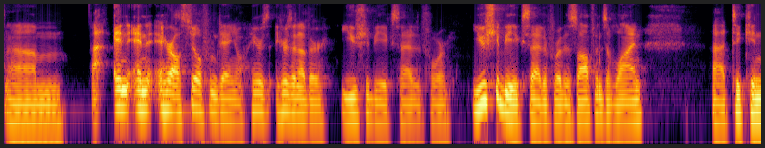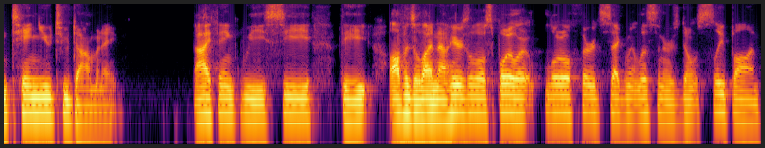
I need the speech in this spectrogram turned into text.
Um, and and here I'll steal from Daniel. Here's here's another you should be excited for. You should be excited for this offensive line uh, to continue to dominate. I think we see the offensive line now. Here's a little spoiler: loyal third segment listeners don't sleep on.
